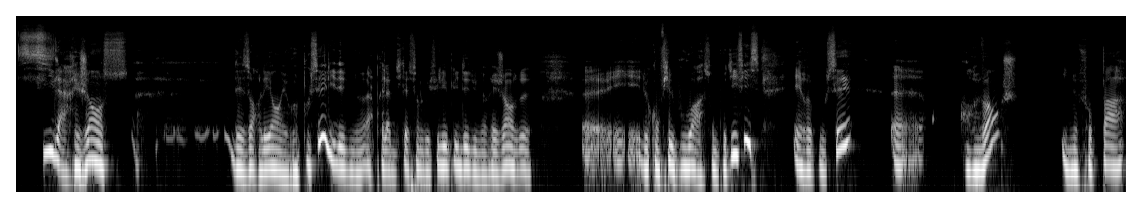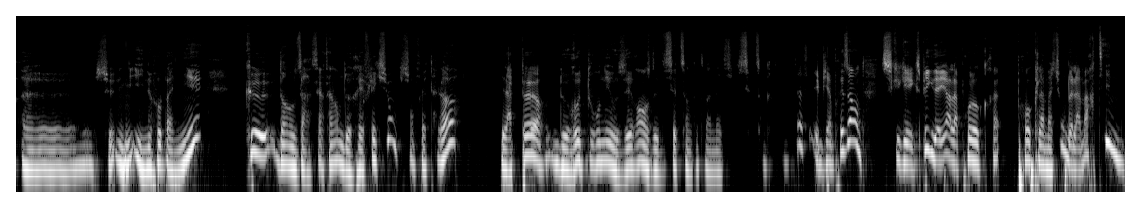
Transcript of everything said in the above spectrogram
si la régence des Orléans est repoussée, l'idée d'une- après l'abdication de Louis-Philippe, l'idée d'une régence euh, et de confier le pouvoir à son petit-fils est repoussée. euh, en revanche, il ne faut pas, euh, il ne faut pas nier que dans un certain nombre de réflexions qui sont faites alors, la peur de retourner aux errances de 1789-1799 est bien présente. Ce qui explique d'ailleurs la proclamation de Lamartine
